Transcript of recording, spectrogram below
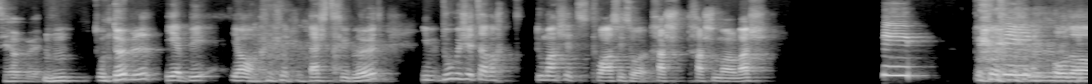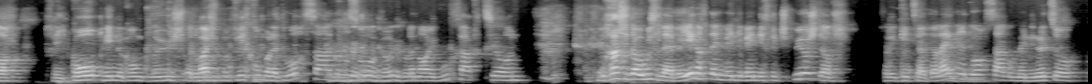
Sehr gut. Mhm. Und Döbel, ich bin, ja, das ist ein bisschen blöd. Du bist jetzt einfach, du machst jetzt quasi so, kannst, kannst du mal, weißt piep, piep, oder ein bisschen Gob, Hintergrundgeräusch, oder weißt du, vielleicht kommt mal eine Durchsage oder so über eine neue Buchaktion. Du kannst dich da ausleben, je nachdem, wenn, du- wenn du dich spürst, gibt es halt eine längere Durchsage und wenn du nicht so,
